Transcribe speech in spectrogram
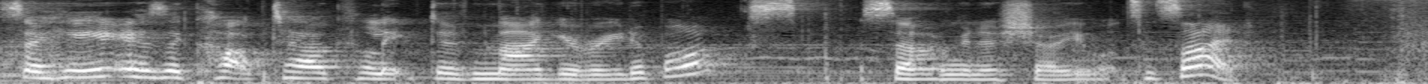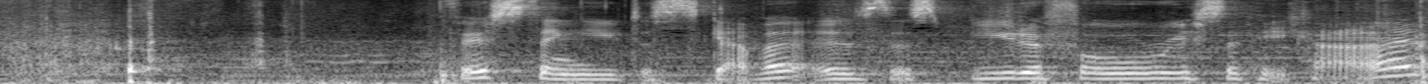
So here is a Cocktail Collective margarita box. So I'm going to show you what's inside. First thing you discover is this beautiful recipe card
